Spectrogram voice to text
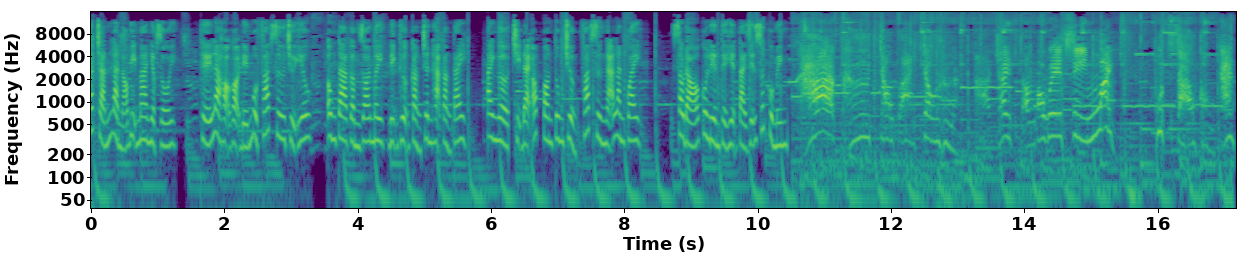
chắc chắn là nó bị ma nhập rồi. Thế là họ gọi đến một pháp sư trừ yêu, ông ta cầm roi mây, định thượng cẳng chân hạ cẳng tay. Ai ngờ chị đại óc con tung trưởng pháp sư ngã lăn quay. Sau đó cô liền thể hiện tài diễn xuất của mình. Ha cứ trâu ban trâu rửa, hà chay bao quê xì may, bút sao còn than,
